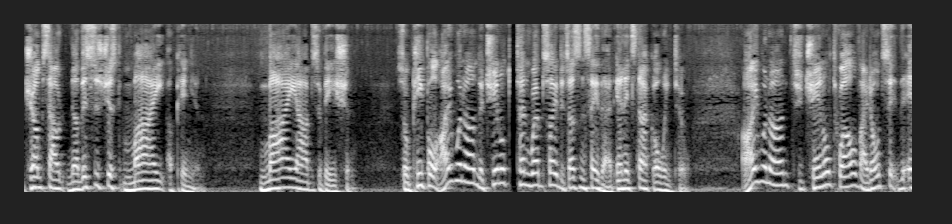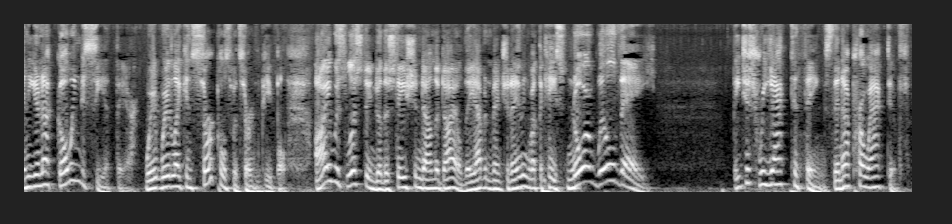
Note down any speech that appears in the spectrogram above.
jumps out, now this is just my opinion my observation. So people, I went on the Channel 10 website. It doesn't say that, and it's not going to. I went on to Channel 12. I don't see, and you're not going to see it there. We're, we're like in circles with certain people. I was listening to the station down the dial. They haven't mentioned anything about the case, nor will they. They just react to things. They're not proactive.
